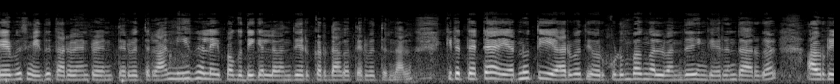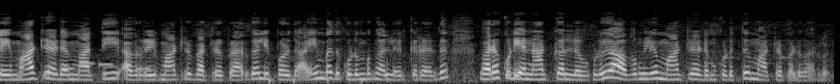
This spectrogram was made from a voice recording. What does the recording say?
தேர்வு செய்து தர வேண்டும் என்று தெரிவித்திருந்தார். நீர்நிலை பகுதிகளில் வந்து இருக்கிறதாக தெரிவித்திருந்தாலும் கிட்டத்தட்ட இருநூத்தி அறுபத்தி ஒரு குடும்பங்கள் வந்து இங்கே இருந்தார்கள். அவர்களை மாற்று இடம் மாற்றி அவர்கள் மாற்றப்பட்டிருக்கிறார்கள். இப்பொழுது ஐம்பது குடும்பங்கள் இருக்கிறது. வரக்கூடிய நாட்களில் கூட அவங்களையும் மாற்று இடம் கொடுத்து மாற்றப்படுவார்கள்.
